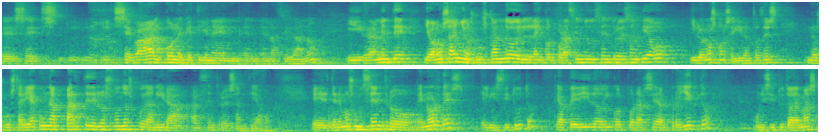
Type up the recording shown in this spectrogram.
eh, se, va al cole que tiene en, la ciudad, ¿no? Y realmente llevamos años buscando la incorporación de un centro de Santiago y lo hemos conseguido. Entonces, nos gustaría que una parte de los fondos puedan ir al centro de Santiago. Eh, tenemos un centro en Ordes, el instituto, que ha pedido incorporarse al proyecto, un instituto además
